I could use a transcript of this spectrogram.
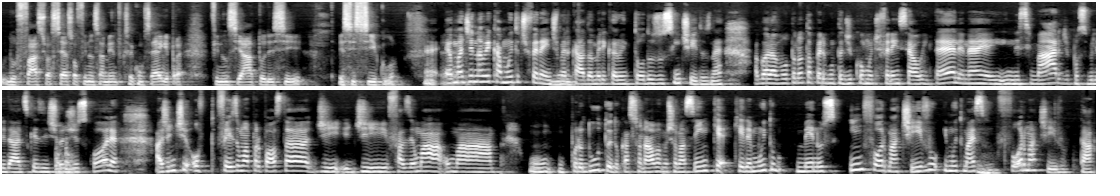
do fácil acesso ao financiamento que você consegue para financiar todo esse, esse ciclo. É, é uma dinâmica muito diferente, o mercado americano em todos os sentidos, né? Agora, voltando à tua pergunta de como diferenciar o Intel, né, e nesse mar de possibilidades que existe hoje de escolha, a gente fez uma proposta de, de fazer uma, uma, um, um produto educacional, vamos chamar assim, que, é- que ele é muito menos informativo e muito mais formativo, tá?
